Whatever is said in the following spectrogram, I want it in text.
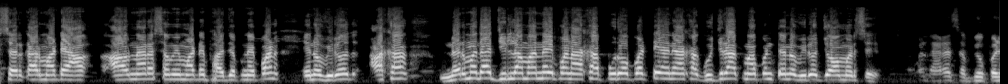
સરકાર માટે આવનારા સમય માટે ભાજપને પણ એનો વિરોધ આખા નર્મદા જિલ્લામાં નહીં પણ આખા પૂર્વ પટ્ટી અને આખા ગુજરાતમાં પણ તેનો વિરોધ જોવા મળશે. ધારાસભ્યો પર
